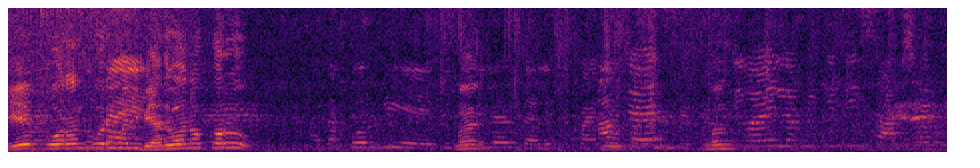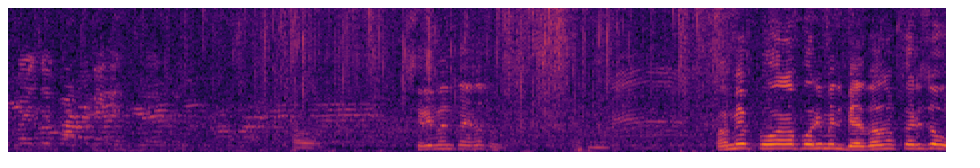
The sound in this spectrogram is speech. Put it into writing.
हे पोरांपोरीमध्ये भेदभाव नको करू. आता पोरगी आहे तिची मग? डिलेवरी झाली तर मागच्या पाहिजे वेळेस मग? दिवाळीला मी किती सहाशे रुपयाचे बाटल्या घेतल्या. हो. श्रीमंत आहे ना तू? मम्मी पोरापोरीमध्ये भेदभाव नको करी जाऊ.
